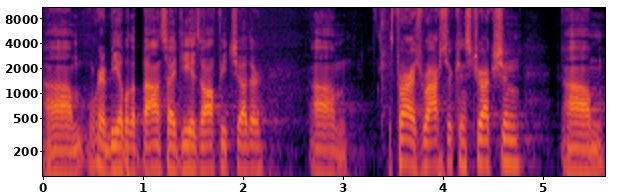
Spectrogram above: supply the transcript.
Um, we're going to be able to bounce ideas off each other. Um, as far as roster construction, um,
